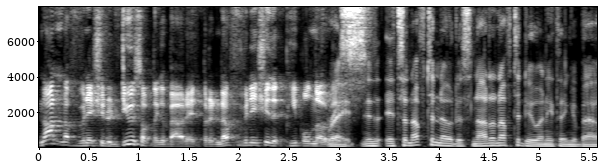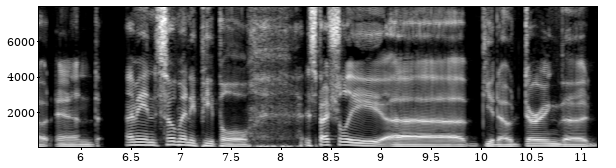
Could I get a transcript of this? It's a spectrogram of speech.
Not enough of an issue to do something about it, but enough of an issue that people Right. notice. It- It's enough to notice, not enough to do anything about. And I mean, so many people, especially uh, you know, during the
